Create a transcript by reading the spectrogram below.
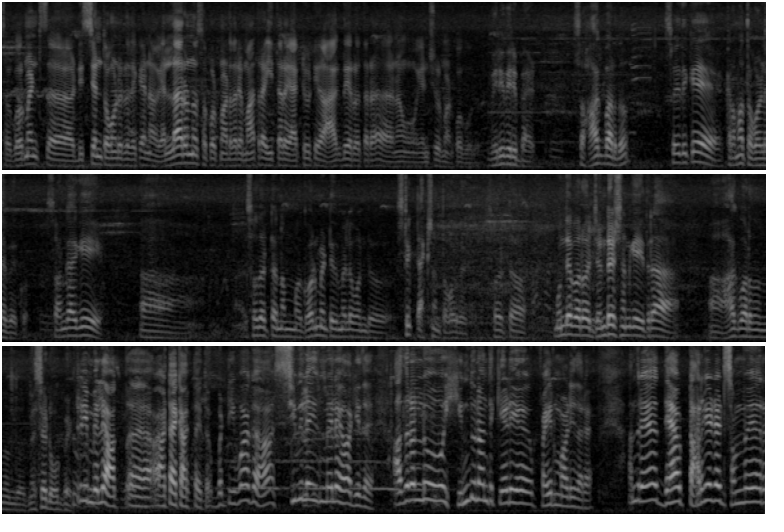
ಸೊ ಗೌರ್ಮೆಂಟ್ಸ್ ಡಿಸಿಷನ್ ತೊಗೊಂಡಿರೋದಕ್ಕೆ ನಾವು ಎಲ್ಲರೂ ಸಪೋರ್ಟ್ ಮಾಡಿದ್ರೆ ಮಾತ್ರ ಈ ಥರ ಆ್ಯಕ್ಟಿವಿಟಿ ಆಗದೇ ಇರೋ ಥರ ನಾವು ಎನ್ಶೂರ್ ಮಾಡ್ಕೋಬೋದು. ವೆರಿ ವೆರಿ ಬ್ಯಾಡ್ ಸೊ ಆಗಬಾರ್ದು ಸೊ ಇದಕ್ಕೆ ಕ್ರಮ ತಗೊಳ್ಳೇಬೇಕು. ಸೊ ಹಂಗಾಗಿ ಸೊ ದಟ್ ನಮ್ಮ ಗೌರ್ಮೆಂಟ್ ಇದ್ರ ಮೇಲೆ ಒಂದು ಸ್ಟ್ರಿಕ್ಟ್ ಆ್ಯಕ್ಷನ್ ತೊಗೊಳ್ಬೇಕು. ಸೊ ದಟ್ ಮುಂದೆ ಬರೋ ಜನ್ರೇಷನ್ಗೆ ಈ ಥರ ಆಗಬಾರ್ದು ಅನ್ನೋ ಮೆಸೇಜ್ ಹೋಗಬೇಕು. ಟ್ರೀ ಮೇಲೆ ಅಟ್ಯಾಕ್ ಆಗ್ತಾ ಇತ್ತು. ಬಟ್ ಇವಾಗ ಸಿವಿಲೈಸ್ ಮೇಲೆ ಆಗಿದೆ. ಅದರಲ್ಲೂ ಹಿಂದೂನ ಅಂತ ಕೇಳಿ ಫೈರ್ ಮಾಡಿದ್ದಾರೆ. ಅಂದರೆ they have targeted somewhere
